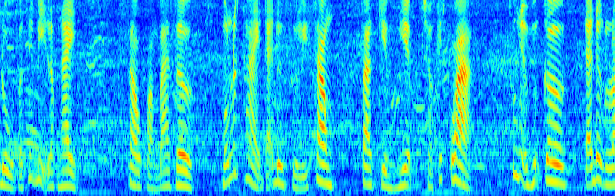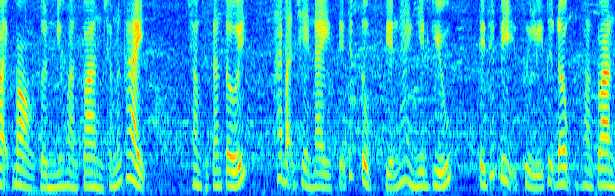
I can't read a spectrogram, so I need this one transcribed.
đổ vào thiết bị lọc này. Sau khoảng 3 giờ, mẫu nước thải đã được xử lý xong và kiểm nghiệm cho kết quả. Thuốc nhuộm hữu cơ đã được loại bỏ gần như hoàn toàn trong nước thải. Trong thời gian tới, hai bạn trẻ này sẽ tiếp tục tiến hành nghiên cứu để thiết bị xử lý tự động hoàn toàn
